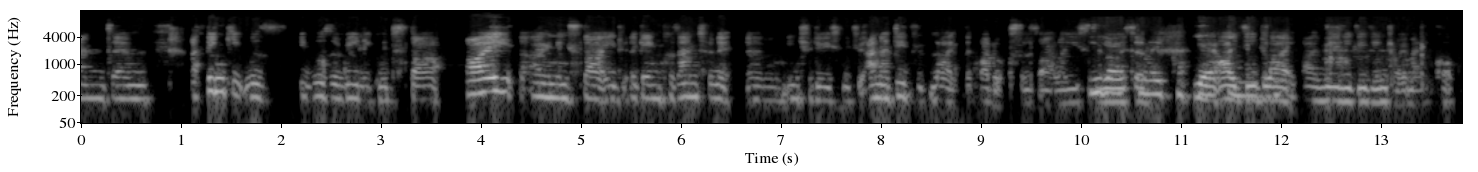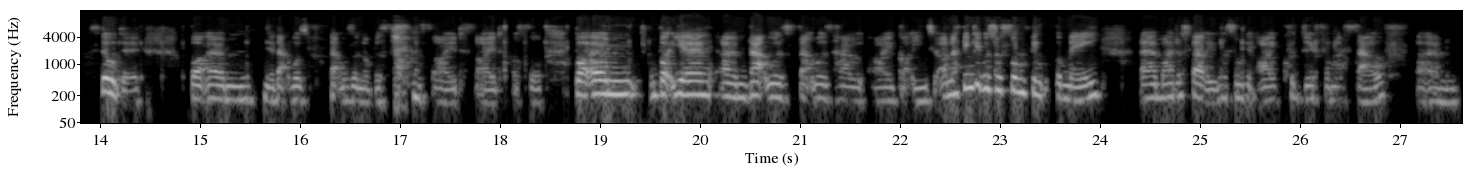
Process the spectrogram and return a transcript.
and um, I think it was it was a really good start I only started again because Antoinette um, introduced me to, and I did like the products as well. I used to you use them. Yeah, I did like. I really did enjoy makeup. Still do, but um yeah that was that was another side side hustle. But um but yeah um that was that was how i got into it. And i think it was just something for me. Um i just felt it was something i could do for myself um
